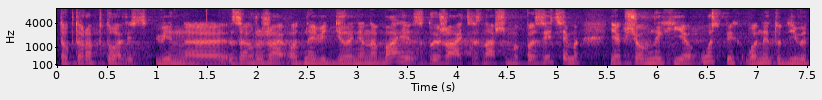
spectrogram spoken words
тобто раптовість. Він е, загружає одне відділення на баги, зближається з нашими позиціями. Якщо в них є успіх, вони туди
